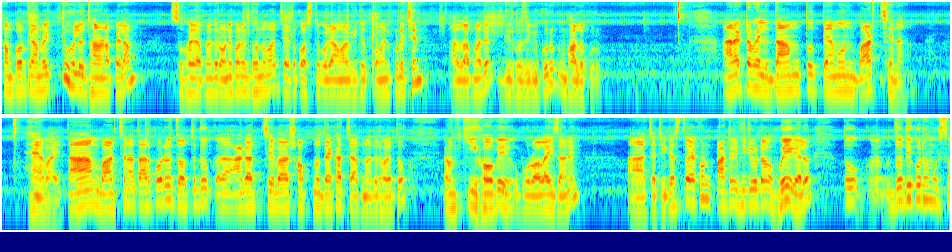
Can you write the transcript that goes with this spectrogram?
সম্পর্কে আমরা একটু হলেও ধারণা পেলাম। সো ভাই, আপনাদের অনেক অনেক ধন্যবাদ যে এত কষ্ট করে আমার ভিডিও কমেন্ট করেছেন। আল্লাহ আপনাদের দীর্ঘজীবী করুক, ভালো করুক। আর একটা ভাই, দাম তো তেমন বাড়ছে না। হ্যাঁ ভাই, দাম বাড়ছে না, তারপরেও যতটুকু আগাচ্ছে বা স্বপ্ন দেখাচ্ছে আপনাদের হয়তো, এখন কি হবে উপরওয়ালাই জানে। আচ্ছা ঠিক আছে, তো এখন পাটের ভিডিওটা হয়ে গেল। তো যদি কোনো কিছু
